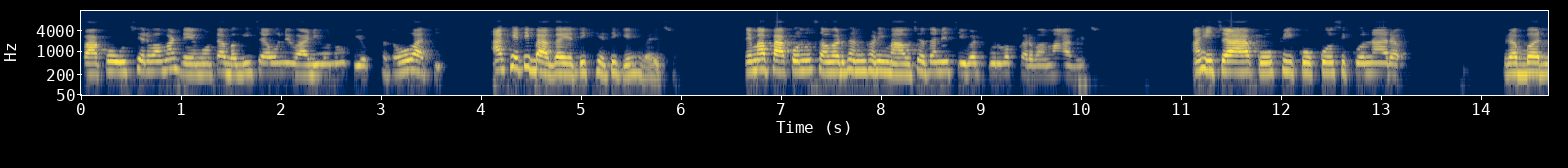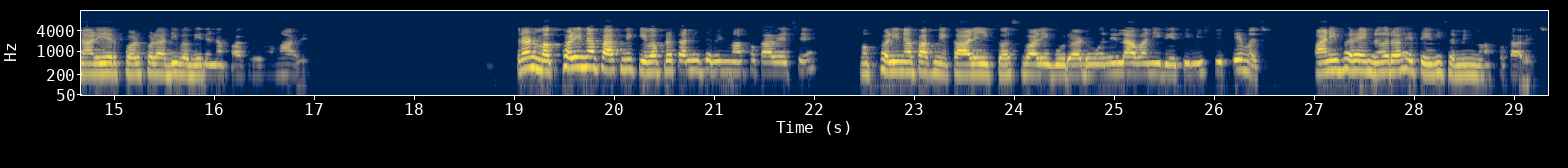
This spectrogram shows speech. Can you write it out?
પાકો ઉછેરવા માટે મોટા બગીચાઓ અને વાડીઓનો ઉપયોગ થતો હોવાથી આ ખેતી બાગાયતી ખેતી કહેવાય છે. તેમાં પાકોનું સંવર્ધન ઘણી માવજત અને ચીવટપૂર્વક કરવામાં આવે છે. અહીં ચા, કોફી કોકો સિકોના રબર, નાળિયેર, ફળફળ આદિ વગેરેના પાક લેવામાં આવે છે. ત્રણ મગફળીના પાકને કેવા પ્રકારની જમીન માફક આવે છે? મગફળીના પાકને કાળી, કસવાળી, ગોરાડું અને લાવાની રેતી મિશ્રિત તેમજ પાણી ભરાઈ ન રહે તેવી જમીન માફક આવે છે.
